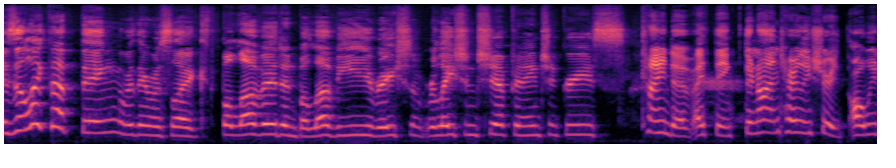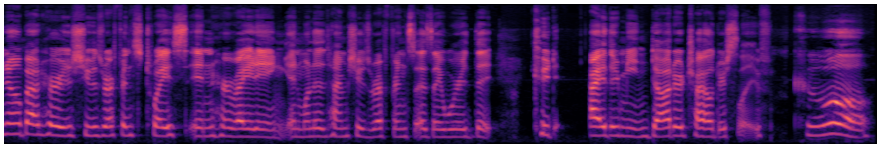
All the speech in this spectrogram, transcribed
Is it like that thing where there was like beloved and beloved racial relationship in ancient Greece? Kind of, I think. They're not entirely sure. All we know about her is she was referenced twice in her writing, and one of the times she was referenced as a word that could either mean daughter, child, or slave. Cool.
